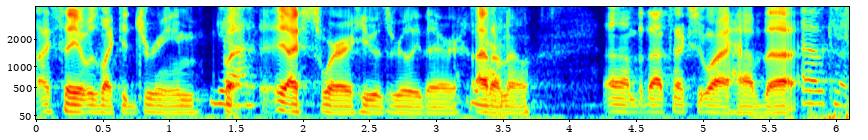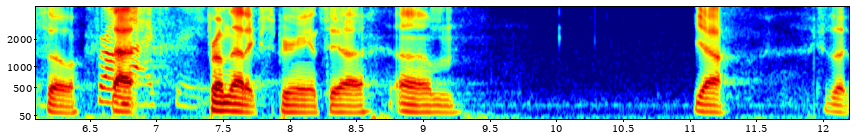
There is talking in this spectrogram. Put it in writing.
I say it was like a dream, Yeah. but I swear he was really there. I don't know. Um, but that's actually why I have that. Okay. So From that, experience. from that experience yeah um yeah because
